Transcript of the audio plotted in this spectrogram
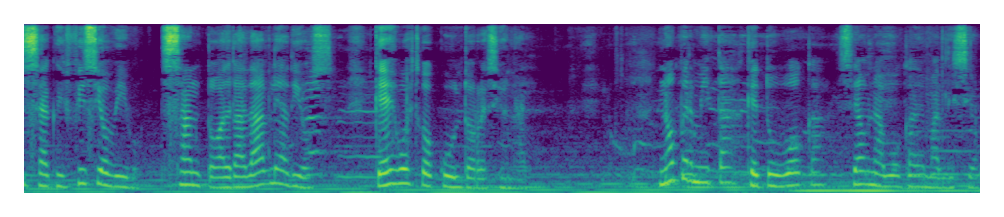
sacrificio vivo, santo, agradable a Dios, que es vuestro culto racional. No permitas que tu boca sea una boca de maldición.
